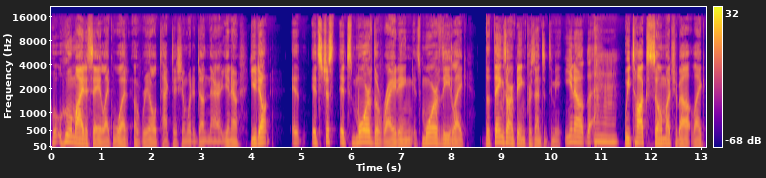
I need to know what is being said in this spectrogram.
who who am I to say like what a real tactician would have done there? You know, you don't it it's just it's more of the writing. It's more of the like the things aren't being presented to me. You know, the, Mhm. we talk so much about like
